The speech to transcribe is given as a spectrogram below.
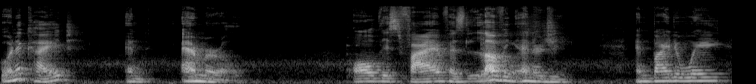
unakite, and emerald. All this five has loving energy. And by the way,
